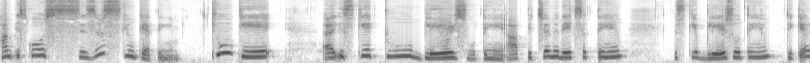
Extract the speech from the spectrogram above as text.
हम इसको सिजर्स क्यों कहते हैं? क्योंकि इसके टू ब्लेड्स होते हैं। आप पिक्चर में देख सकते हैं, इसके ब्लेड्स होते हैं, ठीक है?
